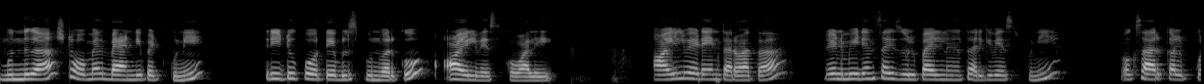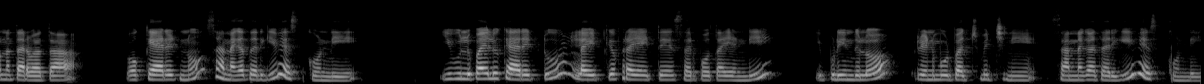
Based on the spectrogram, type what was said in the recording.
ముందుగా స్టవ్ మీద బ్యాండీ పెట్టుకుని త్రీ టు ఫోర్ టేబుల్ స్పూన్ వరకు ఆయిల్ వేసుకోవాలి. ఆయిల్ వేడైన తర్వాత రెండు మీడియం సైజు ఉల్లిపాయలను తరిగి వేసుకుని ఒకసారి కలుపుకున్న తర్వాత ఒక క్యారెట్ను సన్నగా తరిగి వేసుకోండి. ఈ ఉల్లిపాయలు క్యారెట్ లైట్గా ఫ్రై అయితే సరిపోతాయండి. ఇప్పుడు ఇందులో రెండు మూడు పచ్చిమిర్చిని సన్నగా తరిగి వేసుకోండి.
